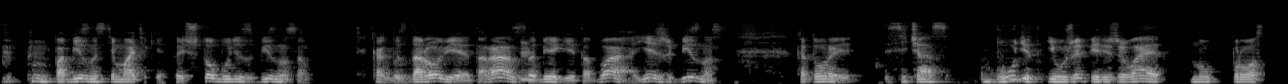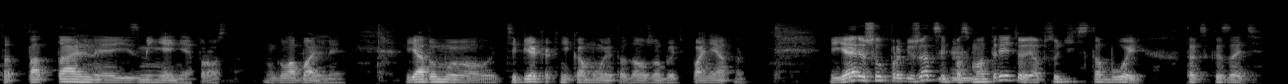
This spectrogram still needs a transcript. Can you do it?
по бизнес-тематике. То есть, что будет с бизнесом. Как бы здоровье это раз, забеги это два, а есть же бизнес, который сейчас будет и уже переживает ну просто тотальные изменения просто глобальные. Я думаю, тебе как никому это должно быть понятно. И я решил пробежаться и посмотреть и обсудить с тобой, так сказать,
